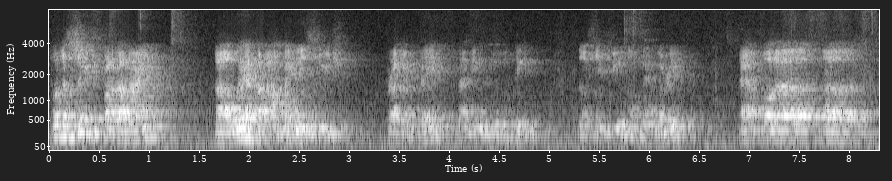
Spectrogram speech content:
For the switch product line, uh, we have a memory switch, plug and play, nothing to think, no CPU, no memory. And for the uh,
